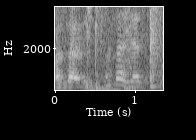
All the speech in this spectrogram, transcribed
Más allá. Más.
